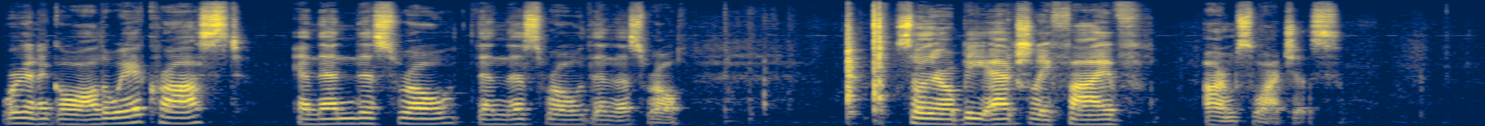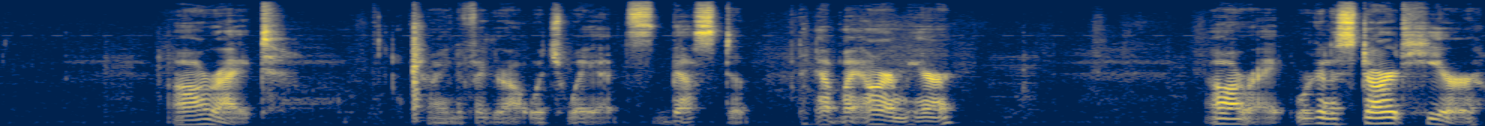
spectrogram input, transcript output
we're going to go all the way across and then this row, then this row, then this row. So there will be actually five arm swatches. All right. I'm trying to figure out which way it's best to have my arm here. All right, we're going to start here.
